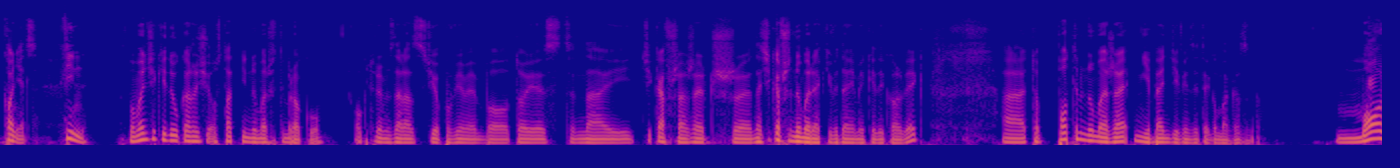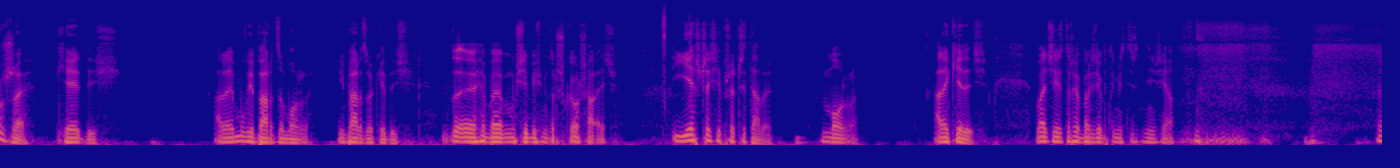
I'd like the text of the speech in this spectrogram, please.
Koniec. Fin. W momencie, kiedy ukaże się ostatni numer w tym roku, o którym zaraz Ci opowiemy, bo to jest najciekawsza rzecz, najciekawszy numer, jaki wydajemy kiedykolwiek, e, to po tym numerze nie będzie więcej tego magazynu. Może kiedyś, ale mówię bardzo może i bardzo kiedyś. E, chyba musielibyśmy troszkę oszaleć. I jeszcze się przeczytamy, Może. ale kiedyś. Macie jest trochę bardziej optymistyczny niż ja. E,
